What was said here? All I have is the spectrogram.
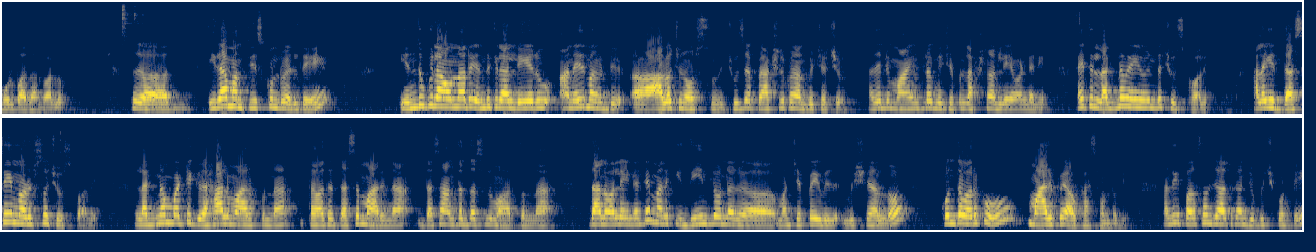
మూడు పాదాల వాళ్ళు. ఇలా మనం తీసుకుంటూ వెళ్తే ఎందుకు ఇలా ఉన్నారు ఎందుకు ఇలా లేరు అనేది మనకు ఆలోచన వస్తుంది. చూసే ప్రేక్షకులు అనిపించవచ్చు అదేంటి మా ఇంట్లో మీరు చెప్పిన లక్షణాలు లేవండి అని. అయితే లగ్నం ఏమైందో చూసుకోవాలి. అలాగే దశ ఏం నడుస్తుందో చూసుకోవాలి. లగ్నం బట్టి గ్రహాలు మారుకున్నా తర్వాత దశ మారినా దశ అంతర్దశలు మారుతున్నా దానివల్ల ఏంటంటే మనకి దీంట్లో ఉన్న మనం చెప్పే వి- విషయాల్లో కొంతవరకు మారిపోయే అవకాశం ఉంటుంది. అందుకే పర్సనల్ జాతకాన్ని చూపించుకుంటే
